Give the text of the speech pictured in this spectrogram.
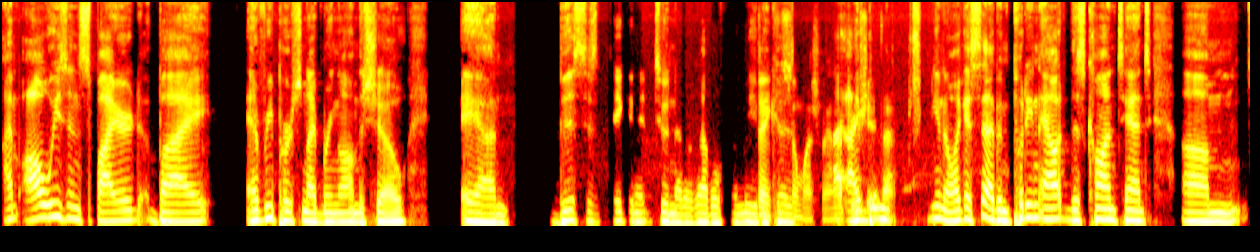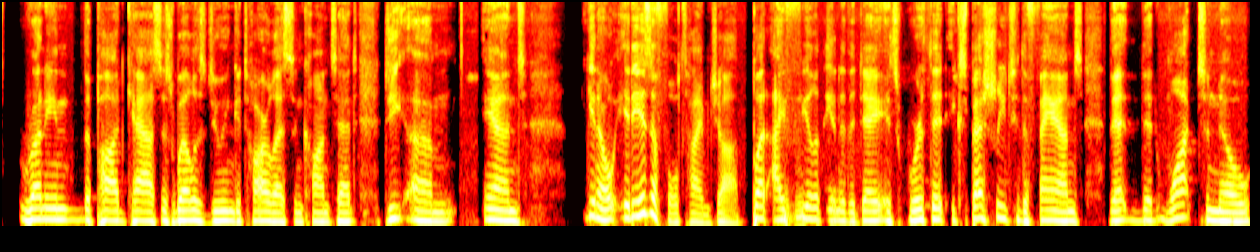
I I'm always inspired by every person I bring on the show and this has taken it to another level for me Thank because you so much, man. I appreciate been, that. You know, like I said, I've been putting out this content, um, running the podcast as well as doing guitar lesson content. Do um, and you know, it is a full time job, but I mm-hmm. feel at the end of the day, it's worth it, especially to the fans that that want to know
